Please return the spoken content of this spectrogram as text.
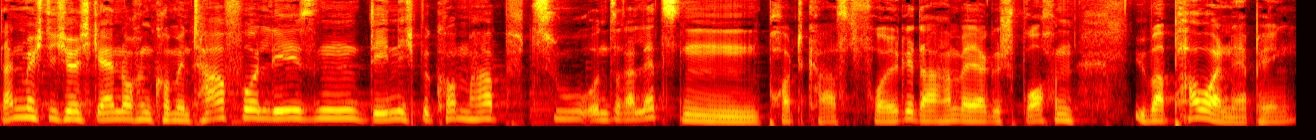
Dann möchte ich euch gerne noch einen Kommentar vorlesen, den ich bekommen habe zu unserer letzten Podcast-Folge. Da haben wir ja gesprochen über Powernapping.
